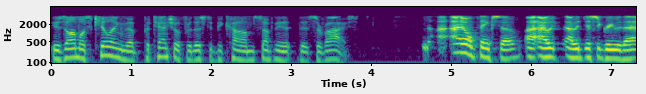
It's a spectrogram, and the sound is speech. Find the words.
is almost killing the potential for this to become something that, that survives. I don't think so. I, I would I would disagree with that.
